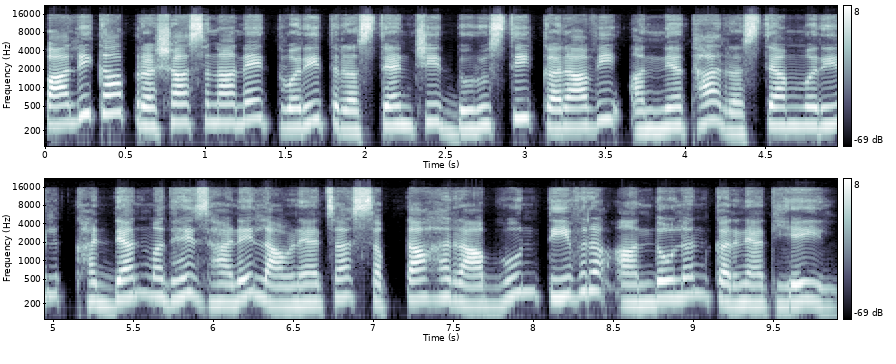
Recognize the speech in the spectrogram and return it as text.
पालिका प्रशासनाने त्वरित रस्त्यांची दुरुस्ती करावी अन्यथा रस्त्यांवरील खड्ड्यांमध्ये झाडे लावण्याचा सप्ताह राबवून तीव्र आंदोलन करण्यात येईल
